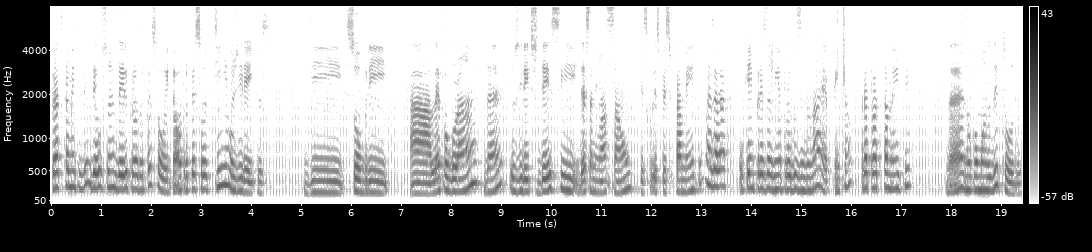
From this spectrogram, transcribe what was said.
praticamente vendeu o sonho dele para outra pessoa. Então, outra pessoa tinha os direitos de, sobre a Lefogram, né, os direitos desse, dessa animação especificamente, mas era o que a empresa vinha produzindo na época. Então, era praticamente né, no comando de tudo.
